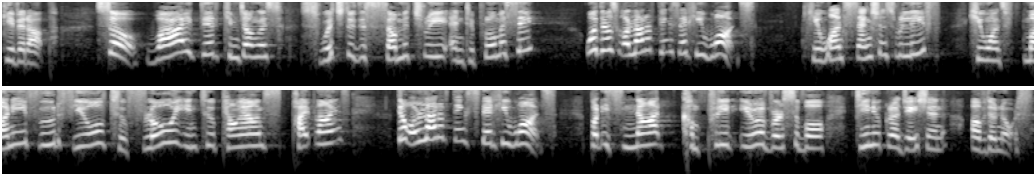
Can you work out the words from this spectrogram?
give it up. So why did Kim Jong un switch to this summitry and diplomacy? Well, there's a lot of things that he wants. He wants sanctions relief. He wants money, food, fuel to flow into Pyongyang's pipelines. There are a lot of things that he wants, but it's not complete, irreversible denuclearization of the North.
